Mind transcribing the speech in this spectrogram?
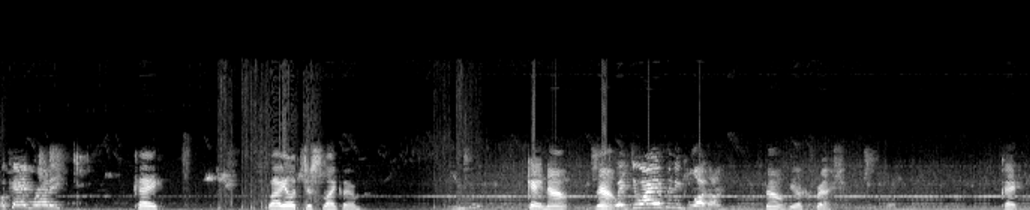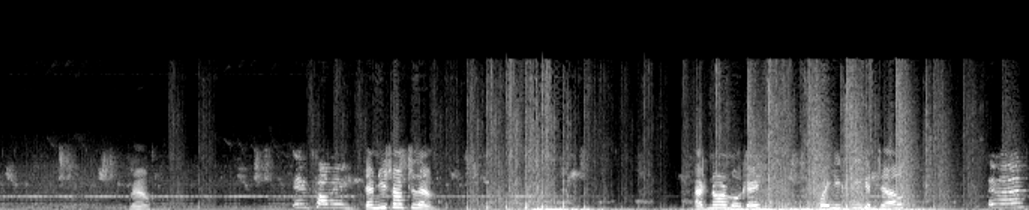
Okay, I'm ready. Okay. Wow, you look just like them. Okay, now, now, Wait, do I have any blood on? no, you look fresh. Okay. Now, Incoming. then you talk to them. Act normal, okay? Wait, he, he can tell? Hey man,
